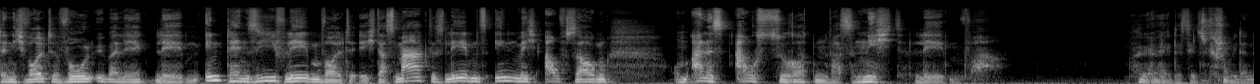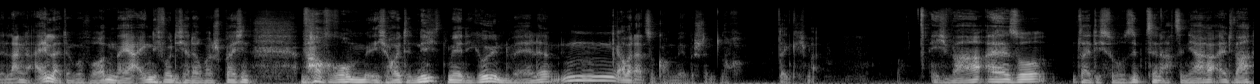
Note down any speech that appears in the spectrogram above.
denn ich wollte wohl überlegt leben. Intensiv leben wollte ich, das Mark des Lebens in mich aufsaugen, um alles auszurotten, was nicht Leben war. Das ist jetzt schon wieder eine lange Einleitung geworden. Naja, eigentlich wollte ich ja darüber sprechen, warum ich heute nicht mehr die Grünen wähle. Hm, aber dazu kommen wir bestimmt noch, denke ich mal. Ich war also, seit ich so 17, 18 Jahre alt war,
